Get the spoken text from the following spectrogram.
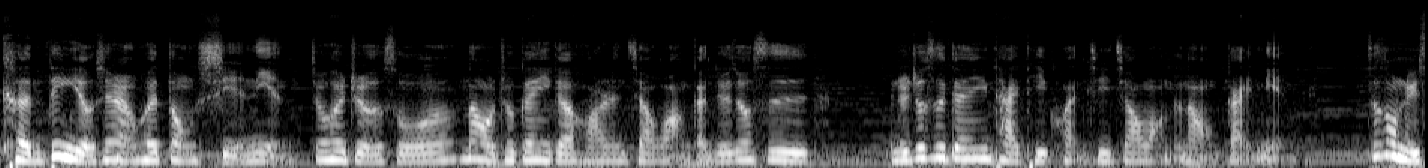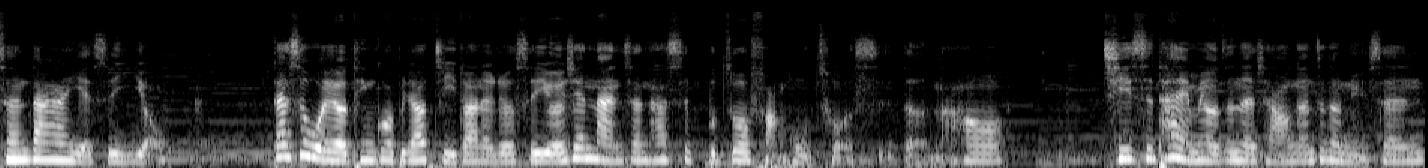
肯定有些人会动邪念，就会觉得说，那我就跟一个华人交往，感觉就是感觉就是跟一台提款机交往的那种概念。这种女生当然也是有。但是我有听过比较极端的，就是有一些男生他是不做防护措施的，然后其实他也没有真的想要跟这个女生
